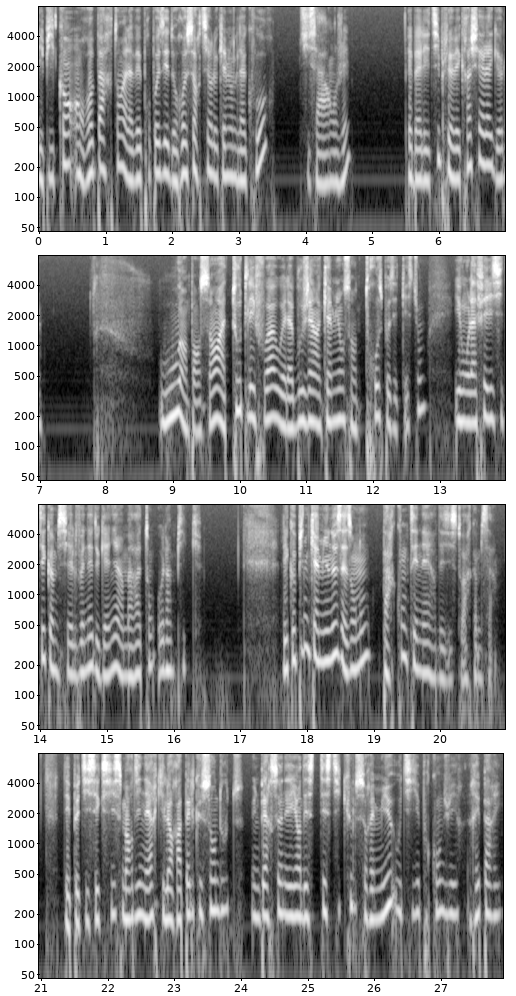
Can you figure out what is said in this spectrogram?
Et puis quand, en repartant, elle avait proposé de ressortir le camion de la cour, si ça arrangeait, eh ben les types lui avaient craché à la gueule. Ou en pensant à toutes les fois où elle a bougé un camion sans trop se poser de questions, et on l'a félicitée comme si elle venait de gagner un marathon olympique. Les copines camionneuses, elles en ont par container des histoires comme ça. Des petits sexismes ordinaires qui leur rappellent que sans doute, une personne ayant des testicules serait mieux outillée pour conduire, réparer,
